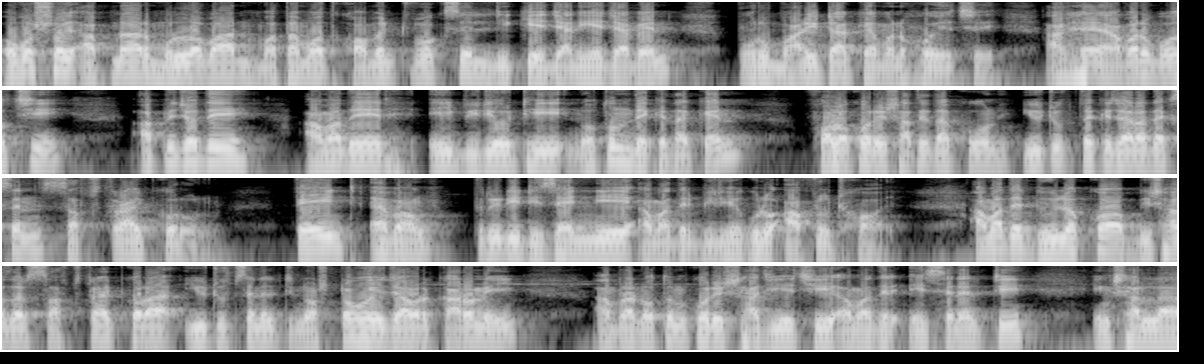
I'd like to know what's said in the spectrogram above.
অবশ্যই আপনার মূল্যবান মতামত কমেন্ট বক্সে লিখে জানিয়ে যাবেন পুরো বাড়িটা কেমন হয়েছে। আর হ্যাঁ আবারও বলছি, আপনি যদি আমাদের এই ভিডিওটি নতুন দেখে থাকেন ফলো করে সাথে থাকুন ইউটিউব থেকে যারা দেখছেন সাবস্ক্রাইব করুন। পেইন্ট এবং থ্রি ডিজাইন নিয়ে আমাদের ভিডিওগুলো আপলোড হয়। আমাদের দুই লক্ষ বিশ হাজার সাবস্ক্রাইব করা ইউটিউব চ্যানেলটি নষ্ট হয়ে যাওয়ার কারণেই আমরা নতুন করে সাজিয়েছি আমাদের এই চ্যানেলটি ইনশাল্লাহ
